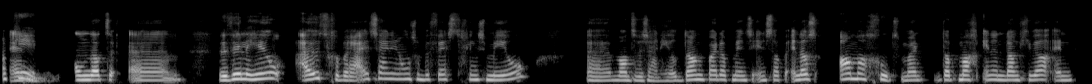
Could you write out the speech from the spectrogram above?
Oké. Omdat um, we willen heel uitgebreid zijn in onze bevestigingsmail. Uh, want we zijn heel dankbaar dat mensen instappen. En dat is allemaal goed, maar dat mag in een dankjewel. En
